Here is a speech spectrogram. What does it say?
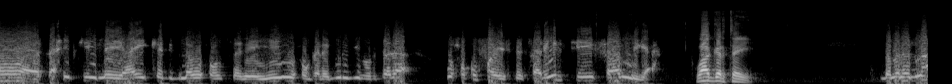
oo eh, saaxiibkii leeyahay kadibna wuxuu sameeyey wuxuu galay gurigii hurdada wuxuu ku fadhiistay sariirtii faamiliga. Waa gartay? Dabadeedna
